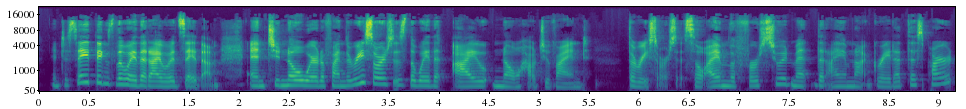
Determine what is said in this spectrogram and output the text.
and to say things the way that I would say them and to know where to find the resources the way that I know how to find the resources. So I am the first to admit that I am not great at this part,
